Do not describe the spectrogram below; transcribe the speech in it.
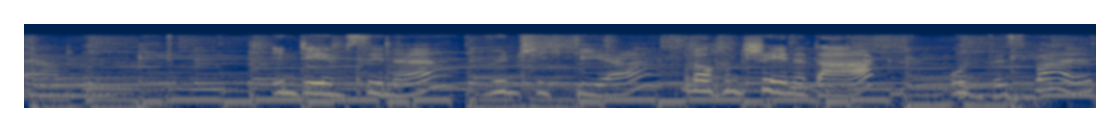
ähm, in dem Sinne wünsche ich dir noch einen schönen Tag und bis bald.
